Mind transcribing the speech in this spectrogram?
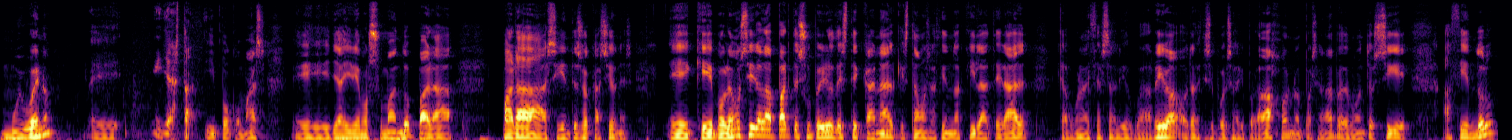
muy bueno eh, y ya está, y poco más, eh, ya iremos sumando para, para siguientes ocasiones. que volvemos a ir a la parte superior de este canal que estamos haciendo aquí lateral, que alguna vez ha salido por arriba, otra vez se puede salir por abajo, no pasa nada, pero de momento sigue haciéndolo.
